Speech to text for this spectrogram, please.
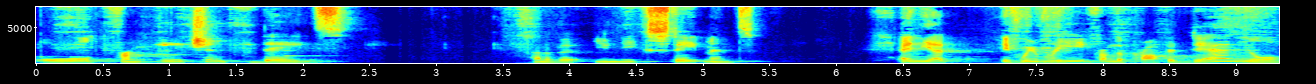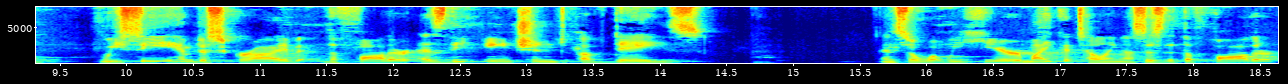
old, from ancient days. Kind of a unique statement. And yet, if we read from the prophet Daniel, we see him describe the Father as the Ancient of Days. And so what we hear Micah telling us is that the Father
